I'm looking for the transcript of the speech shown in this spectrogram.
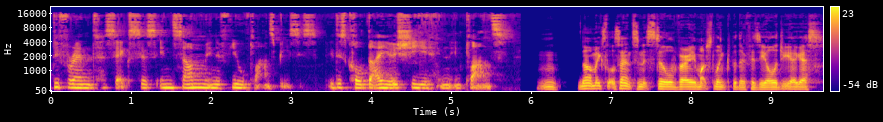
different sexes in some, in a few plant species. It is called dioecy in, in plants. Mm. No, it makes a lot of sense, and it's still very much linked with their physiology, I guess,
